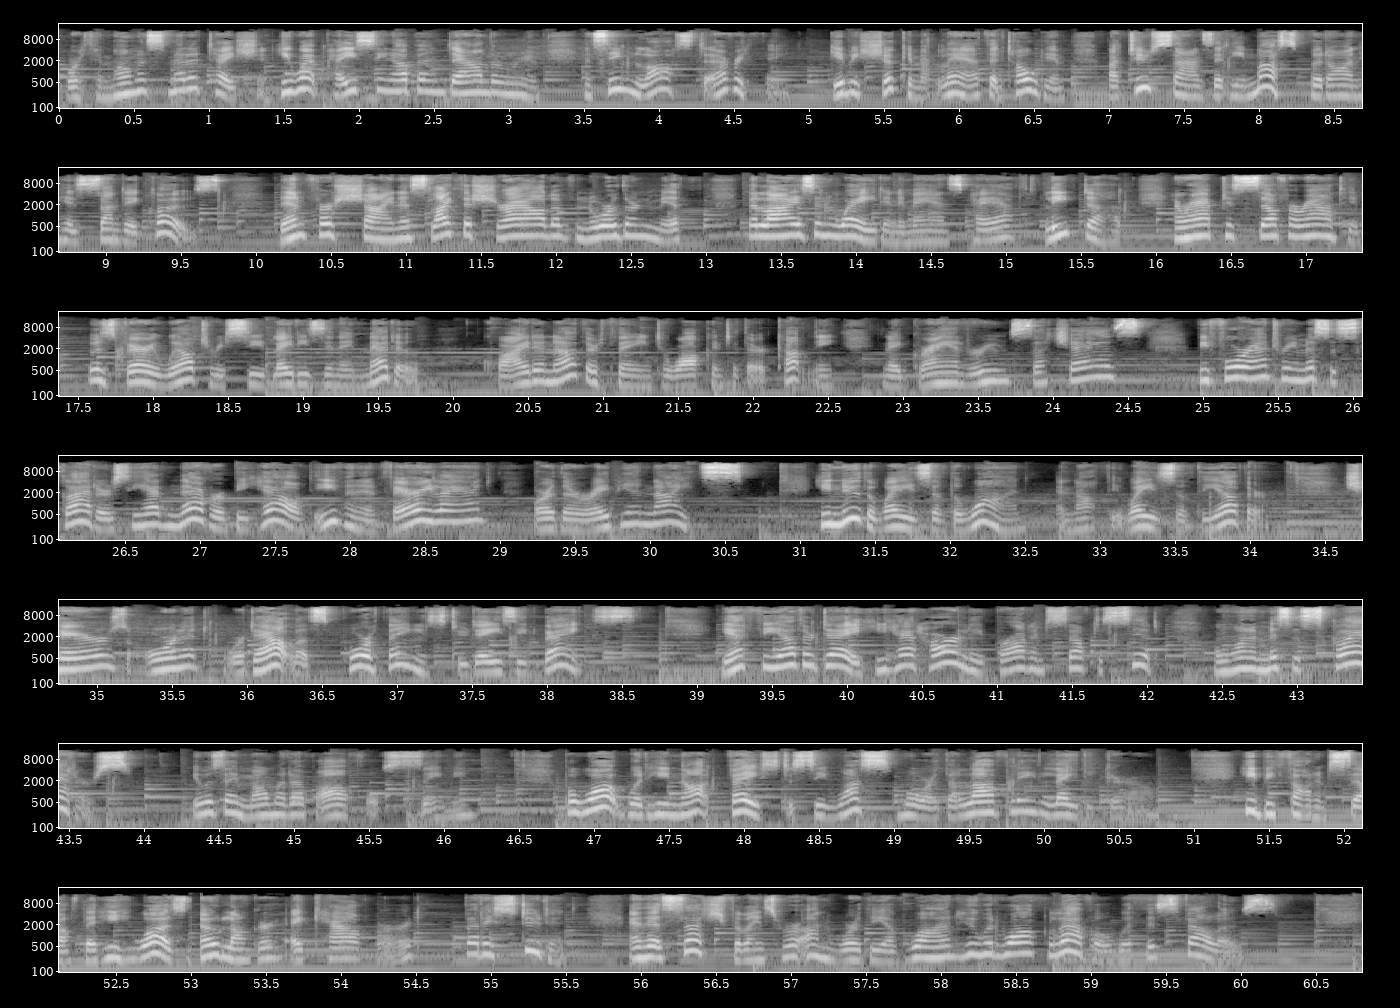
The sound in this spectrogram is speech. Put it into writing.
worth a moment's meditation. He went pacing up and down the room and seemed lost to everything. Gibbie shook him at length and told him by two signs that he must put on his Sunday clothes. Then for shyness, like the shroud of northern myth that lies in wait in a man's path, leaped up and wrapped himself around him. It was very well to receive ladies in a meadow, quite another thing to walk into their company in a grand room such as, before entering Mrs. Sclater's, he had never beheld even in fairyland or the Arabian Nights. He knew the ways of the one and not the ways of the other. Chairs ornate were doubtless poor things to daisied banks. Yet the other day he had hardly brought himself to sit on one of Mrs. Sclater's. It was a moment of awful seeming. But what would he not face to see once more the lovely lady girl? He bethought himself that he was no longer a cowherd, but a student, and that such feelings were unworthy of one who would walk level with his fellows.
